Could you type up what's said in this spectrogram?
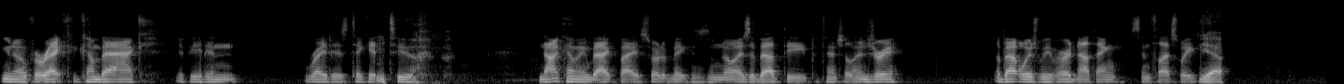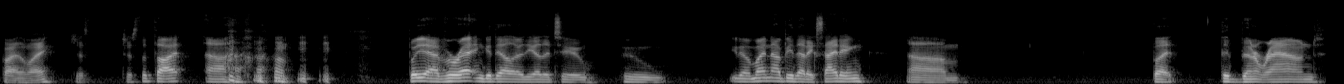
you know, Verrett could come back if he didn't write his ticket to not coming back by sort of making some noise about the potential injury, about which we've heard nothing since last week. Yeah. By the way, just just a thought. Uh, but yeah, Verrett and Goodell are the other two who, you know, might not be that exciting, um, but they've been around.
